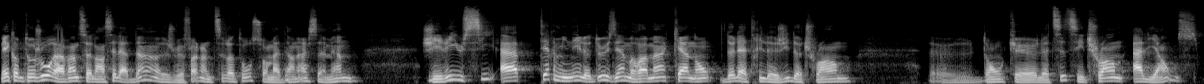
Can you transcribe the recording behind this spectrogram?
Mais comme toujours, avant de se lancer là-dedans, je vais faire un petit retour sur ma dernière semaine. J'ai réussi à terminer le deuxième roman canon de la trilogie de Tron. Euh, donc, euh, le titre, c'est Tron Alliance.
